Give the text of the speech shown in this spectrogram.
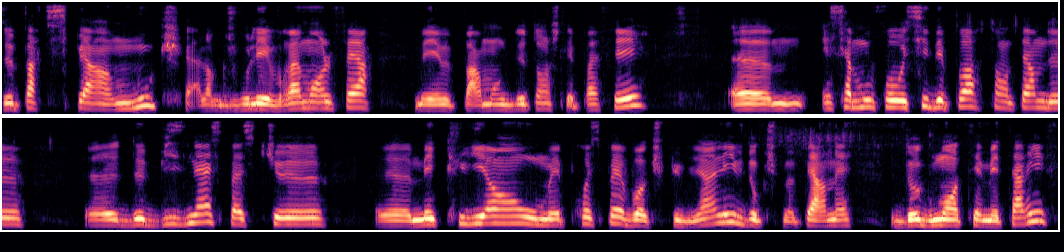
de participer à un MOOC alors que je voulais vraiment le faire, mais par manque de temps, je l'ai pas fait. Euh, et ça m'ouvre aussi des portes en termes de, euh, de business parce que mes clients ou mes prospects voient que je publie un livre, donc je me permets d'augmenter mes tarifs,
